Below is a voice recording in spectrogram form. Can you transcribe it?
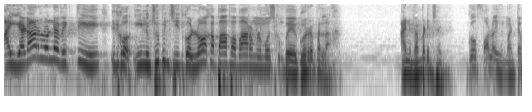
ఆ ఎడారులో ఉండే వ్యక్తి ఇదిగో ఈయన చూపించి ఇదిగో లోక పాప భారంలో మోసుకుని పోయే గొర్రెపిల్ల. ఆయన వెంబడించాడు. గో ఫాలో హిమ్ అంటే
